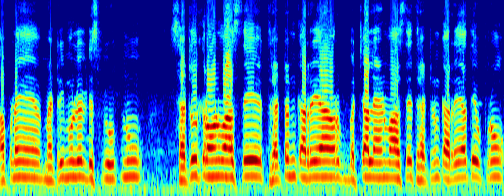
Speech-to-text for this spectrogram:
ਆਪਣੇ ਮੈਟ੍ਰੀਮੋਨੀਅਲ ਡਿਸਪਿਊਟ ਨੂੰ ਸੈਟਲ ਕਰਾਉਣ ਵਾਸਤੇ ਥ੍ਰੈਟਨ ਕਰ ਰਿਹਾ ਔਰ ਬੱਚਾ ਲੈਣ ਵਾਸਤੇ ਥ੍ਰੈਟਨ ਕਰ ਰਿਹਾ ਤੇ ਉੱਪਰੋਂ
